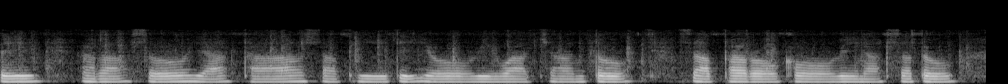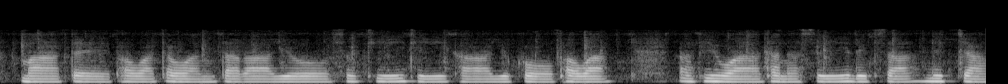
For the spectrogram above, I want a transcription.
ติระโสยธาสัพพิติโยวิวัจจันตุสัพพโรโควินัสตุ มาเตภวะตวันตารโยสุขีทีขายุโกภวะ อภิวาทนสีลิสานิจัง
